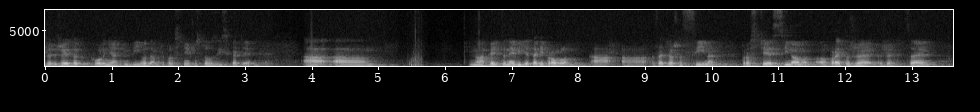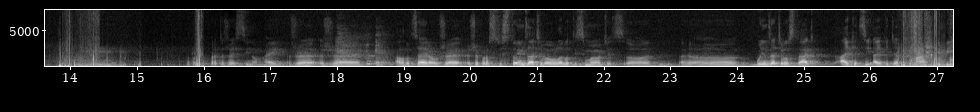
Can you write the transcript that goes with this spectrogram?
Že, že je to kvôli nejakým výhodám, že proste niečo z toho získate. A, a, no a keď to nevidie, tak je problém. A, a zatiaľ, čo syn proste je synom, e, pretože že chce... Mm, pretože je synom, hej? Že, že, alebo dcerou, že, že proste stojím za tebou, lebo ty si môj otec. Uh, uh, budem za tebou stať, aj keď si, aj keď akože máš chyby,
